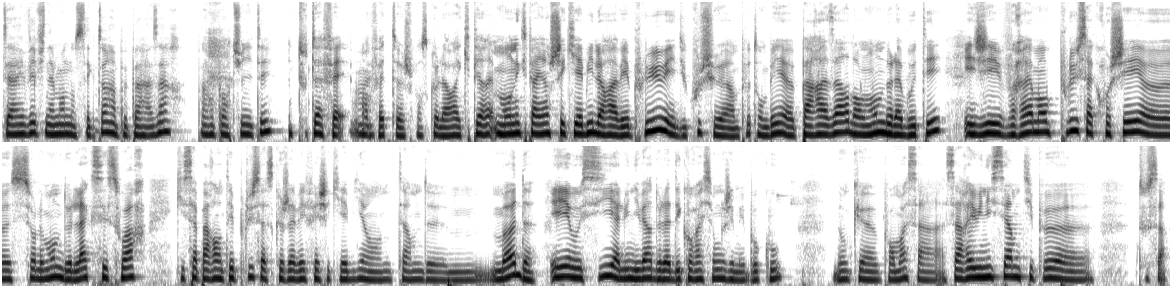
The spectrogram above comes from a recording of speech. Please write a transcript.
tu es arrivé finalement dans ce secteur un peu par hasard, par opportunité? Tout à fait. En fait, je pense que leur mon expérience chez Kiabi leur avait plu et du coup, je suis un peu tombée par hasard dans le monde de la beauté et j'ai vraiment plus accroché sur le monde de l'accessoire qui s'apparentait plus à ce que j'avais fait chez Kiabi en termes de mode et aussi à l'univers de la décoration que j'aimais beaucoup. Donc pour moi, ça, ça réunissait un petit peu tout ça.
